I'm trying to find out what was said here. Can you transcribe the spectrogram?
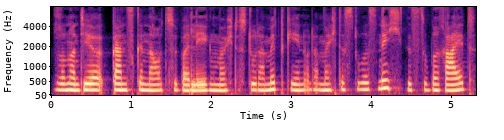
sondern dir ganz genau zu überlegen, möchtest du da mitgehen oder möchtest du es nicht? Bist du bereit,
